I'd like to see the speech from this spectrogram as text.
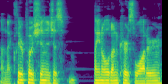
And that clear potion is just plain old uncursed water.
